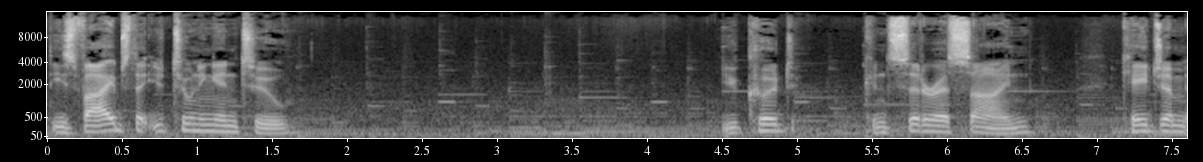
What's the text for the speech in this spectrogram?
These vibes that you're tuning into, you could consider a sign. KGEM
